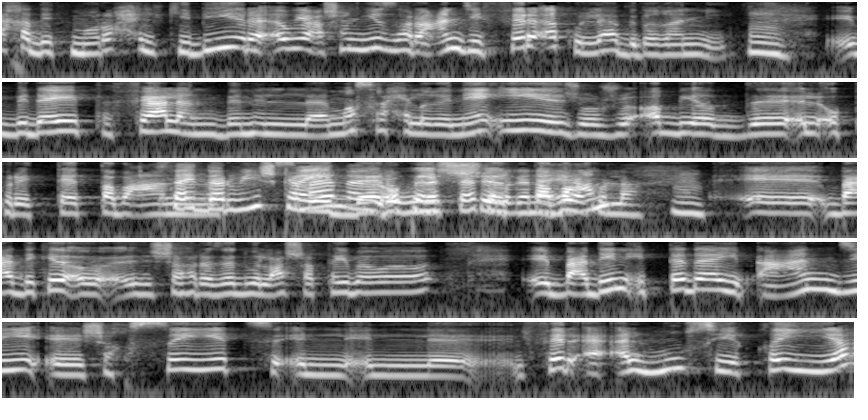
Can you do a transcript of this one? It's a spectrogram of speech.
اخذت مراحل كبيرة قوي عشان يظهر عندي الفرقة كلها بتغني. مم. بداية فعلا بين المسرح الغنائي جورج أبيض الأوبريتات طبعا. سيد درويش سيد كمان درويش الأوبريتات الغنائية طبعا. كلها. آه، بعد كده آه، شهرزاد والعشرة آه، بعدين ابتدى يبقى عندي آه، شخصية ال- ال- الفرقة الموسيقية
